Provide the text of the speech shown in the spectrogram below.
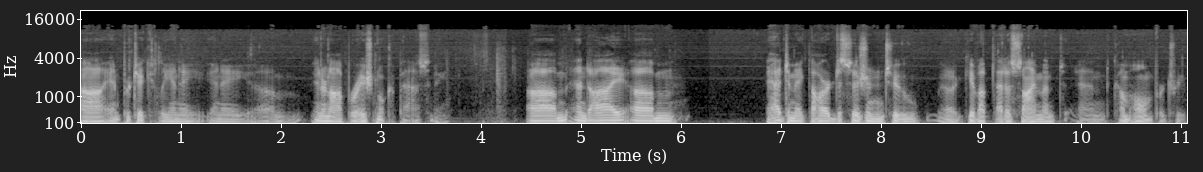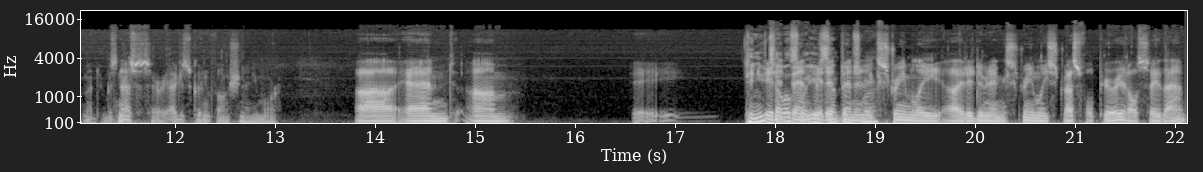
uh, and particularly in a in a um, in an operational capacity. Um, and I um, had to make the hard decision to uh, give up that assignment and come home for treatment. It was necessary. I just couldn't function anymore. Uh, and um, Can you it tell had us been what your it had been an were? extremely uh, it had been an extremely stressful period. I'll say that,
